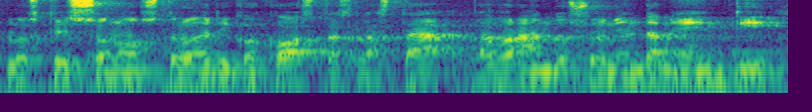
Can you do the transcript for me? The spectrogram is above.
lo stesso nostro Enrico Costas la sta lavorando su emendamenti,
